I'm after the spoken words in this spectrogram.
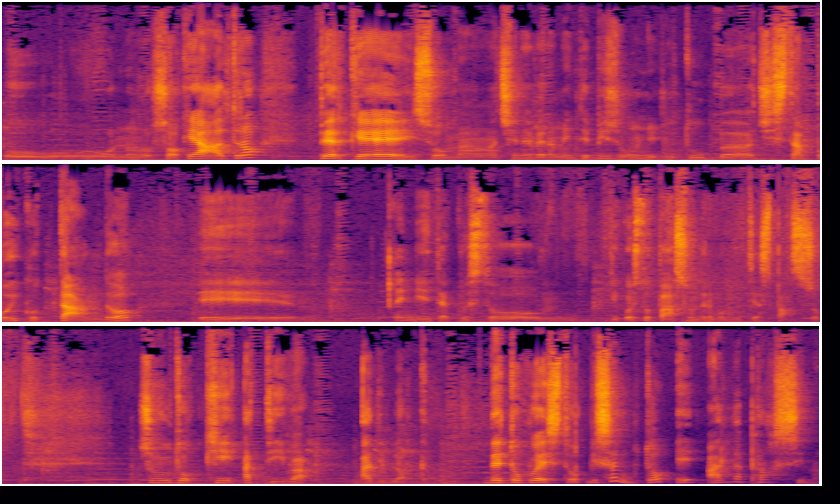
o, o non lo so che altro perché insomma ce n'è veramente bisogno youtube ci sta boicottando e, e niente questo, di questo passo andremo tutti a spasso. Soprattutto chi attiva AdiBlock. Detto questo vi saluto e alla prossima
